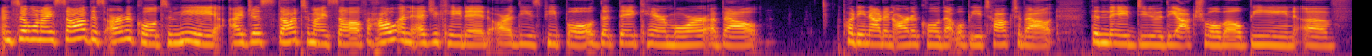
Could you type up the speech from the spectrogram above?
And so when I saw this article, to me, I just thought to myself, how uneducated are these people that they care more about putting out an article that will be talked about than they do the actual well being of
